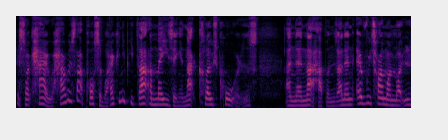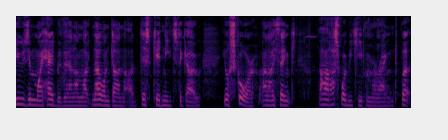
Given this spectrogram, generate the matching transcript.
It's like how how is that possible? How can you be that amazing in that close quarters? and then that happens and then every time i'm like losing my head with it and i'm like no i'm done uh, this kid needs to go you'll score and i think oh that's why we keep him around but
